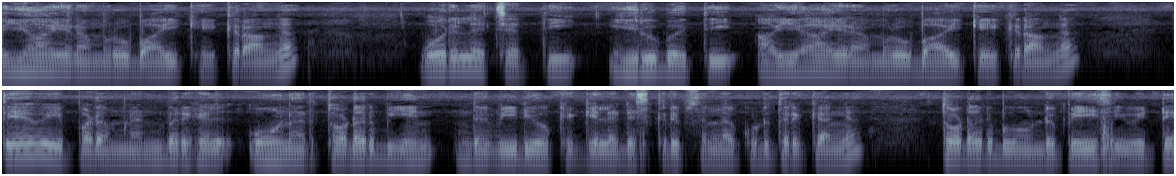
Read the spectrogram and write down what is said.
ஐயாயிரம் ரூபாய் கேட்குறாங்க ஒரு லட்சத்தி இருபத்தி ஐயாயிரம் ரூபாய் கேட்குறாங்க தேவைப்படும் நண்பர்கள் ஓனர் தொடர்பு எண் இந்த வீடியோக்கு கீழே டிஸ்கிரிப்ஷனில் கொடுத்துருக்காங்க. தொடர்பு கொண்டு பேசிவிட்டு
